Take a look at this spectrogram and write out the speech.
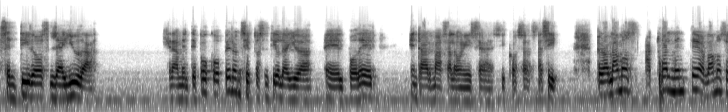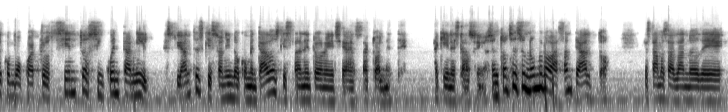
sentidos le ayuda, generalmente poco, pero en cierto sentido le ayuda el poder entrar más a la universidad y cosas así. Pero hablamos, actualmente hablamos de como 450 mil estudiantes que son indocumentados que están dentro de universidades actualmente aquí en Estados Unidos. Entonces es un número bastante alto estamos hablando de,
